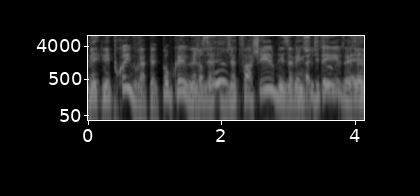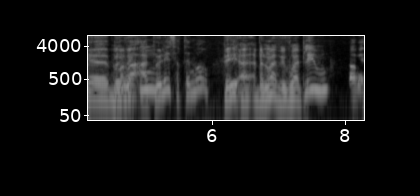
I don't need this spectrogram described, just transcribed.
mais, pourquoi ils vous rappellent pas? Pourquoi vous, vous, êtes fâchés Vous les avez insultés? vous avez fait Benoît a appelé certainement. Puis Benoît, avez-vous appelé vous? Ah, ben,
